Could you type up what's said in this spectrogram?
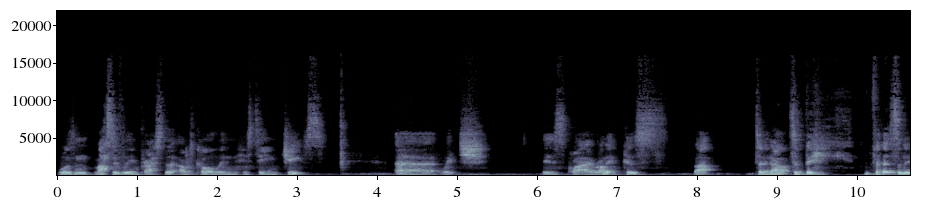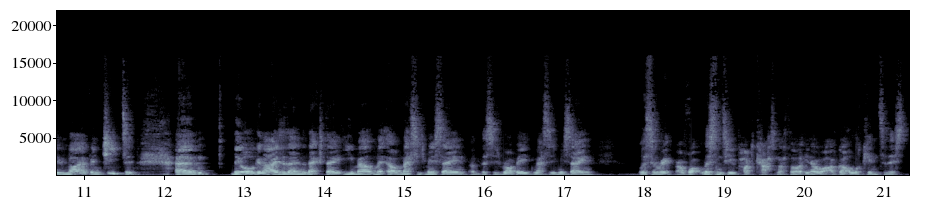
wasn't massively impressed that I was calling his team cheats, uh, which is quite ironic because that turned out to be the person who might have been cheated. Um, the organizer then the next day emailed me or messaged me saying, oh, "This is Robbie." Messaged me saying, "Listen, Rick, I've listened to your podcast and I thought, you know what, I've got to look into this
